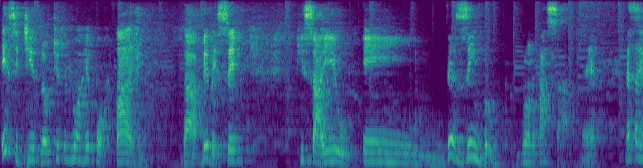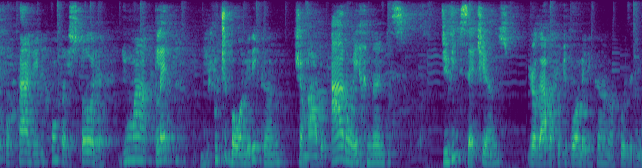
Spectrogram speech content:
esse título é o título de uma reportagem da BBC que saiu em dezembro do ano passado. Né? Nessa reportagem, ele conta a história de uma atleta de futebol americano chamado Aaron Hernandes, de 27 anos. Jogava futebol americano há coisa de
